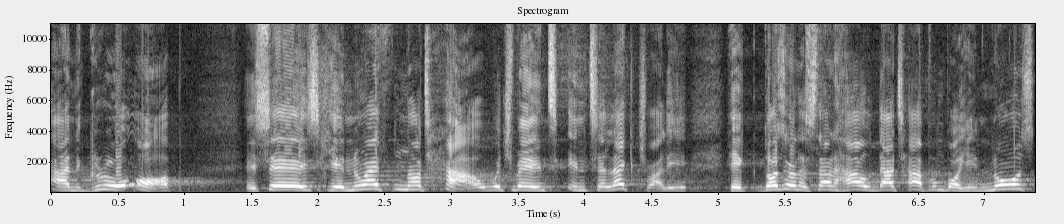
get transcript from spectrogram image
and grow up it says, He knoweth not how, which means intellectually, he doesn't understand how that happened, but he knows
